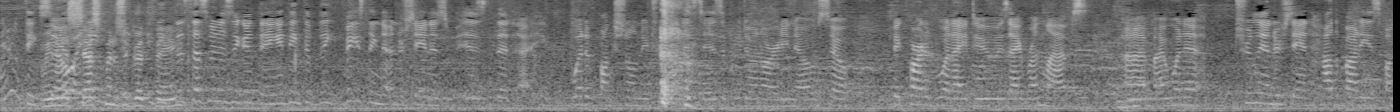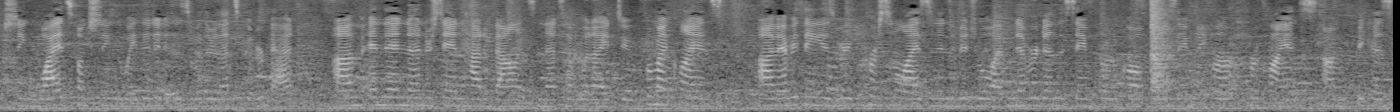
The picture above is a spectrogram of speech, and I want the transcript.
I don't think I mean, so. the think- assessment is a good I think thing. The assessment is a good thing. I think the big, biggest thing to understand is is that uh, what a functional nutritionist is, if you don't already know. So, a big part of what I do is I run labs. Mm-hmm. Um, I want to truly understand how the body is functioning, why it's functioning the way that it is, whether that's good or bad, um, and then understand how to balance. And that's how, what I do for my clients. Um, everything is very personalized and individual. I've never done the same protocol for the same for, for clients um, because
